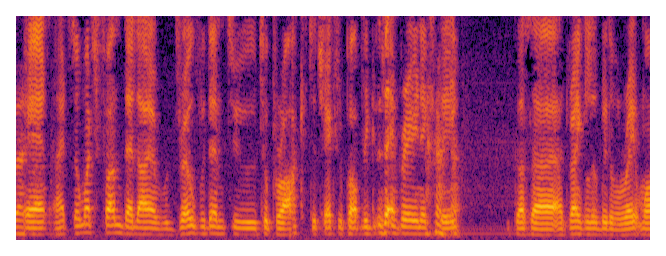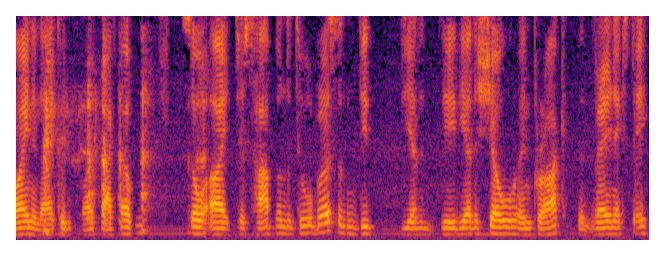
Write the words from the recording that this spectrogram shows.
and I had so much fun that I drove with them to to Prague, to Czech Republic, the very next day, because uh, I drank a little bit of red wine and I couldn't drive back home. So I just hopped on the tour bus and did the other the, the other show in Prague the very next day.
